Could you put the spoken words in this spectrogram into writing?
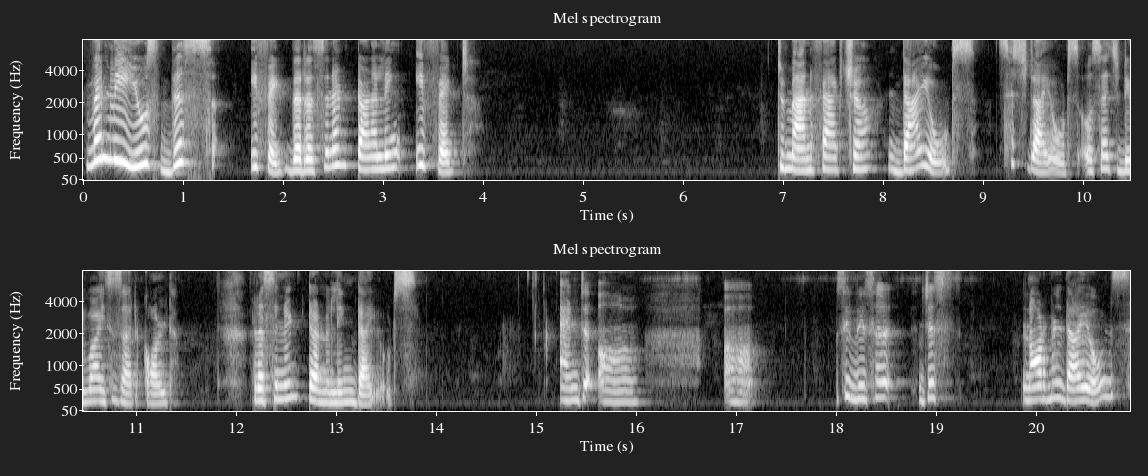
When we use this effect, the resonant tunneling effect to manufacture diodes, such diodes or such devices are called resonant tunneling diodes. And uh, uh, see these are just normal diodes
